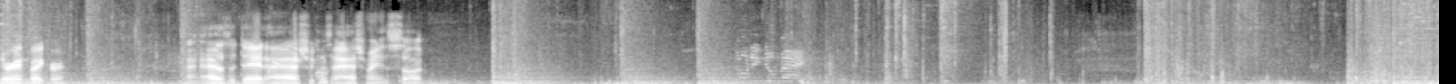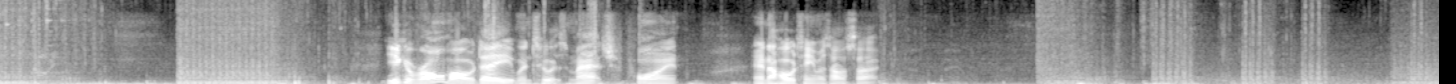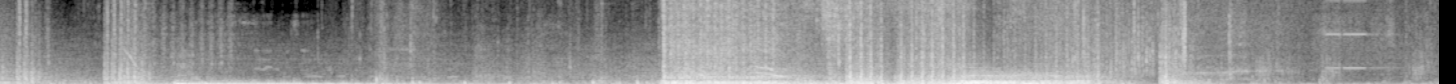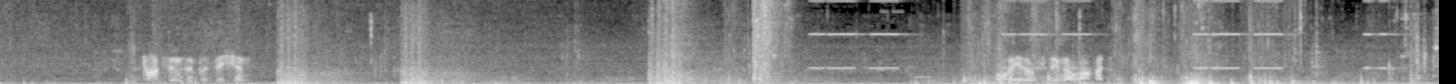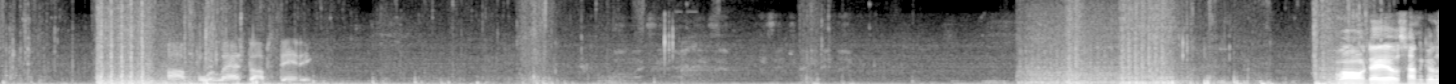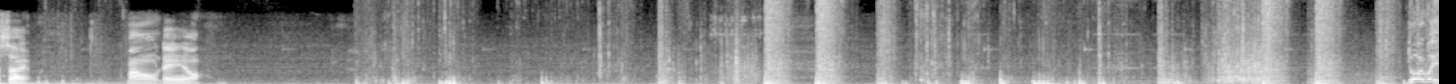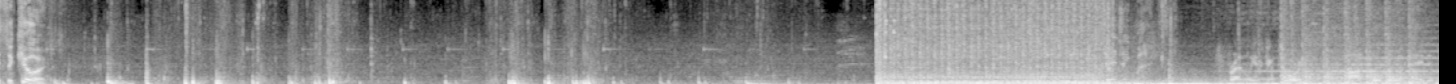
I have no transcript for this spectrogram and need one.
They're in Baker. As a dead Ash because Ash mains suck. You can roam all day to its match point and the whole team is offside. Toxins in position. Oilers in a lot. Op 4, last stop standing. Come on, Dale. It's time to go to site. Come on, Dale. Doorway secured. Changing mags. Friendly's victorious. Hostiles eliminated.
